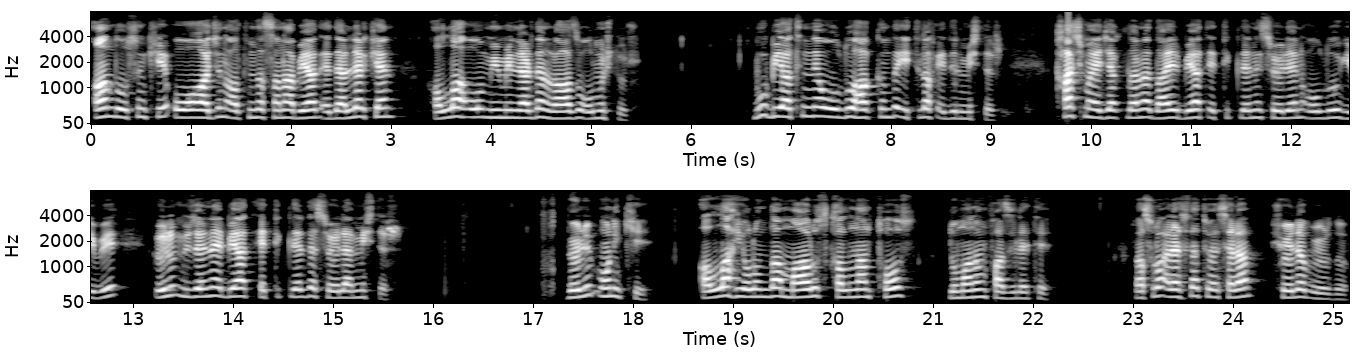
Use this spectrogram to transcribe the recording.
Andolsun ki o ağacın altında sana biat ederlerken Allah o müminlerden razı olmuştur. Bu biatın ne olduğu hakkında itilaf edilmiştir. Kaçmayacaklarına dair biat ettiklerini söyleyen olduğu gibi ölüm üzerine biat ettikleri de söylenmiştir. Bölüm 12 Allah yolunda maruz kalınan toz, dumanın fazileti. Resulullah Aleyhisselatü Vesselam şöyle buyurdu.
